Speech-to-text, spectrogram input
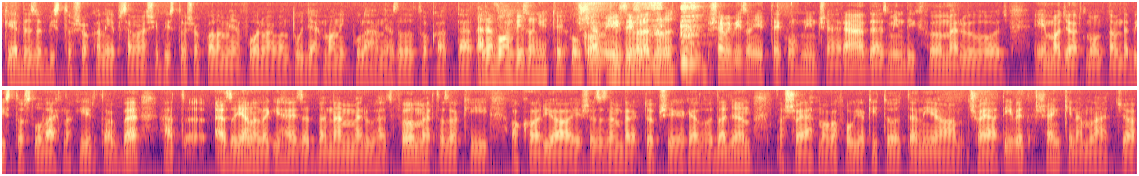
kérdező biztosok, a népszámlási biztosok valamilyen formában tudják manipulálni az adatokat. Tehát, Erre van bizonyítékunk semmi, tíz évvel ezelőtt? Semmi bizonyítékunk nincsen rá, de ez mindig fölmerül, hogy én magyart mondtam, de biztos szlováknak írtak be. Hát ez a jelenlegi helyzetben nem merülhet föl, mert az, aki akarja, és ez az emberek többsége kell, hogy legyen, a saját maga fogja kitölteni a saját évét, senki nem látja látja,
